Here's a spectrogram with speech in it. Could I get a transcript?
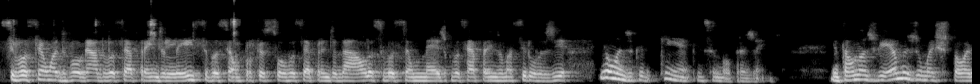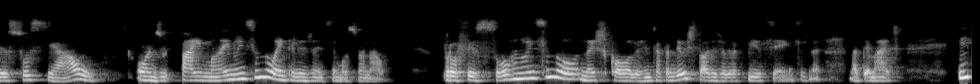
Se você é um advogado, você aprende lei. Se você é um professor, você aprende a dar aula. Se você é um médico, você aprende uma cirurgia. E onde? Quem é que ensinou pra gente? Então, nós viemos de uma história social onde pai e mãe não ensinou a inteligência emocional. Professor não ensinou na escola. A gente aprendeu história, geografia, ciências, né? matemática. E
